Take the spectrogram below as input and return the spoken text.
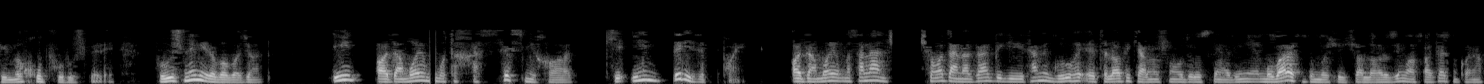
فیلم خوب فروش بره. فروش نمیره بابا جان. این آدمای متخصص می‌خواد که این بریزه پایین. آدمای مثلا شما در نظر بگیرید. همین گروه ائتلافی که الان شما درست کردین مبارکتون باشه ان آرزوی موفقیت می‌کنم.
